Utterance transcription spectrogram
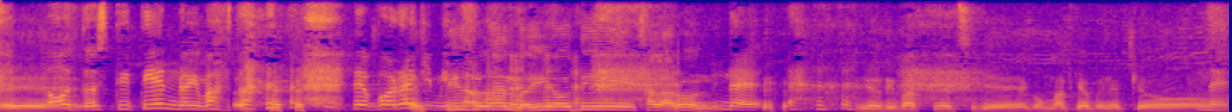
ε, Όντως, τι, τι εννοεί με αυτό; δεν μπορώ να κοιμηθώ. Ελπίζω να εννοεί ότι χαλαρώνει. ναι. Διότι υπάρχουν έτσι και κομμάτια που είναι πιο. Ναι.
